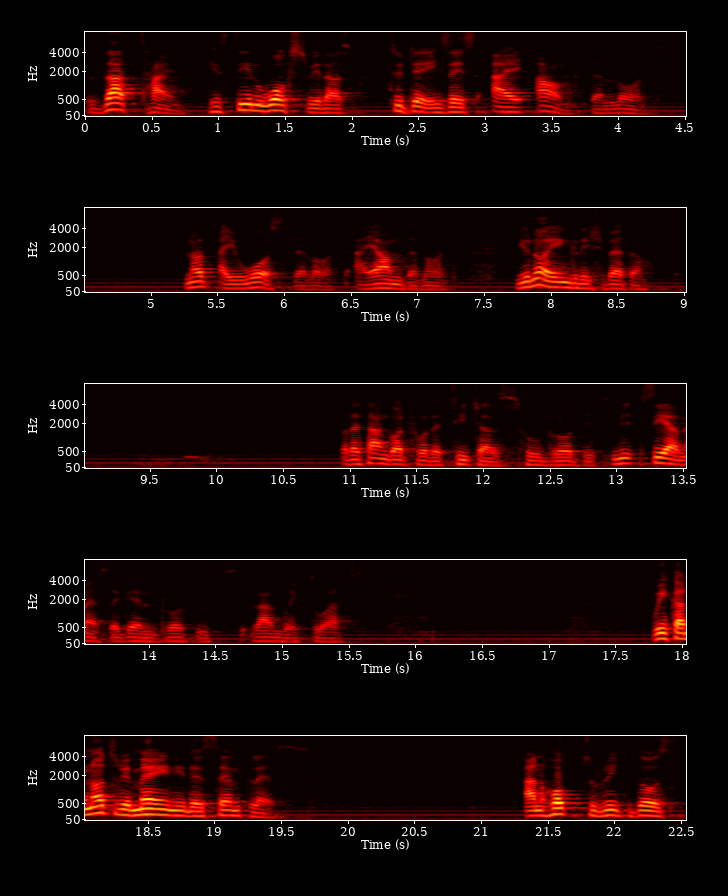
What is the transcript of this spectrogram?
that time. He still walks with us today. He says, I am the Lord. Not I was the Lord, I am the Lord. You know English better. But I thank God for the teachers who brought this. CMS again brought this language to us. We cannot remain in the same place and hope to reach those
